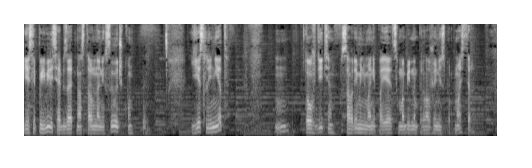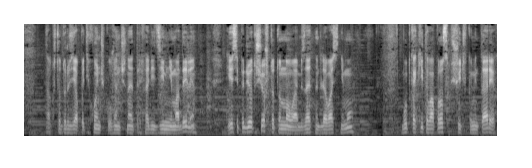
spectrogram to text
Если появились, обязательно оставлю на них ссылочку. Если нет, то ждите, со временем они появятся в мобильном приложении Sportmaster. Так что, друзья, потихонечку уже начинают приходить зимние модели. Если придет еще что-то новое, обязательно для вас сниму. Будут какие-то вопросы, пишите в комментариях.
